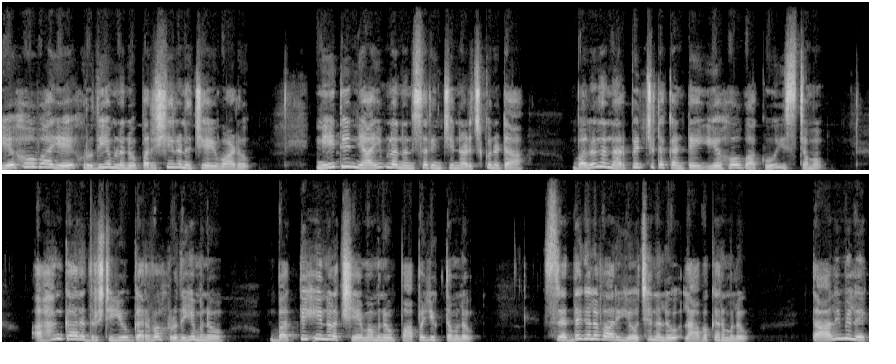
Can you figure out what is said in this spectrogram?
ఏహోవాయే హృదయములను పరిశీలన చేయువాడు. నీతి న్యాయములను అనుసరించి నడుచుకునుట బలులను అర్పించుట కంటే యెహోవాకు ఇష్టము. అహంకార దృష్టియు గర్వ హృదయమును భక్తిహీనుల క్షేమమును పాపయుక్తములు. శ్రద్ధగల వారి యోచనలు లాభకరములు. తాలిమి లేక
